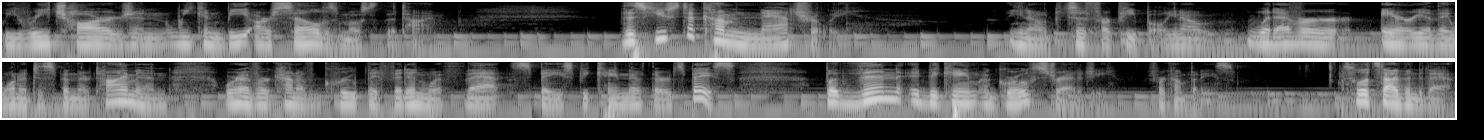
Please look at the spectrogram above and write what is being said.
we recharge, and we can be ourselves most of the time this used to come naturally you know to for people you know whatever area they wanted to spend their time in wherever kind of group they fit in with that space became their third space. But then it became a growth strategy for companies. So let's dive into that.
